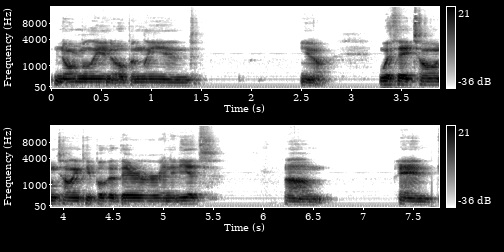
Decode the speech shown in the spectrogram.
normally and openly and you know with a tone telling people that they're an idiot um, and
